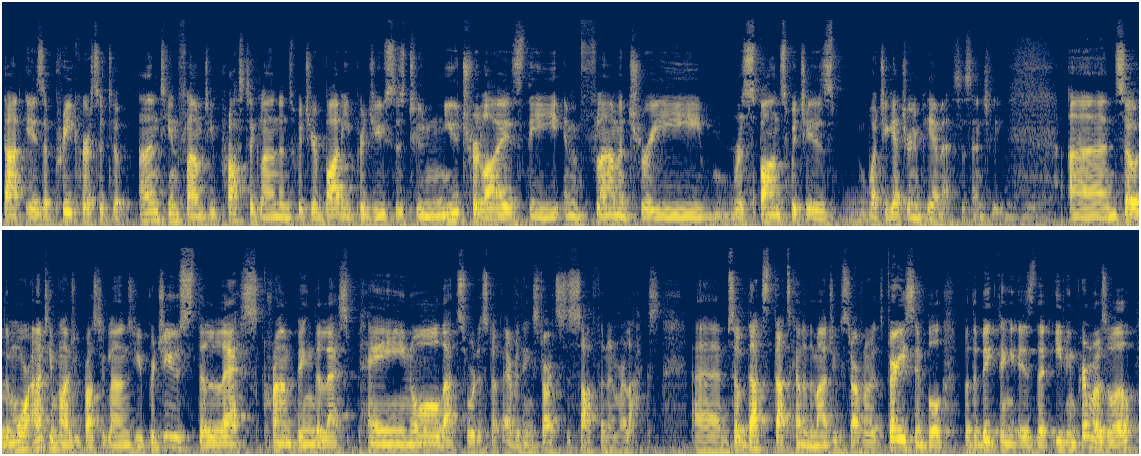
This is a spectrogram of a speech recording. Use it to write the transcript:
That is a precursor to anti-inflammatory prostaglandins, which your body produces to neutralize the inflammatory response, which is what you get during PMS, essentially. Mm-hmm. And so, the more anti-inflammatory prostaglandins you produce, the less cramping, the less pain, all that sort of stuff. Everything starts to soften and relax. Um, so that's that's kind of the magic of starflower. It's very simple, but the big thing is that evening primrose oil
